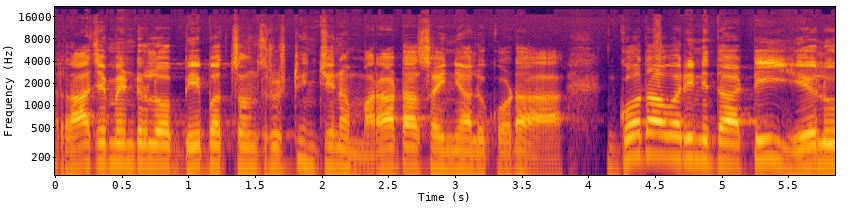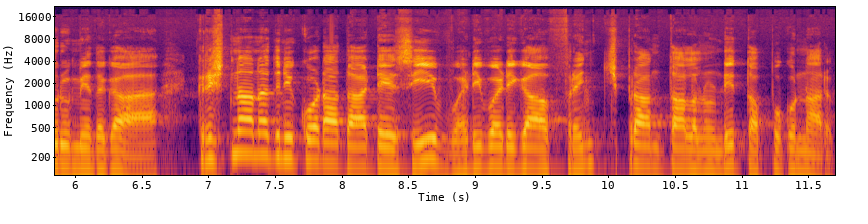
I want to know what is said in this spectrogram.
రాజమండ్రిలో బీభత్సం సృష్టించిన మరాఠా సైన్యాలు కూడా గోదావరిని దాటి ఏలూరు మీదుగా కృష్ణానదిని కూడా దాటేసి వడివడిగా ఫ్రెంచ్ ప్రాంతాల నుండి తప్పుకున్నారు.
